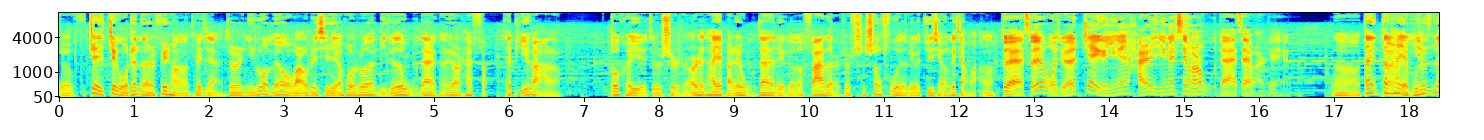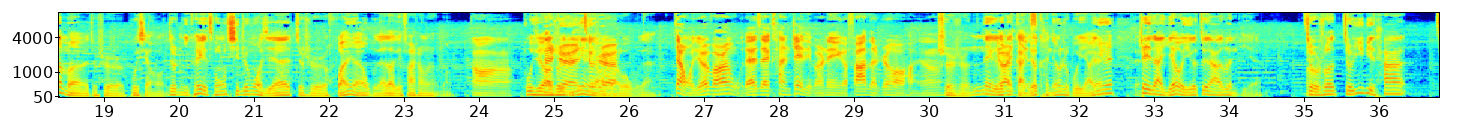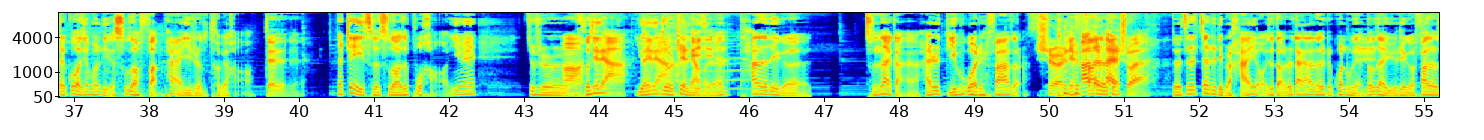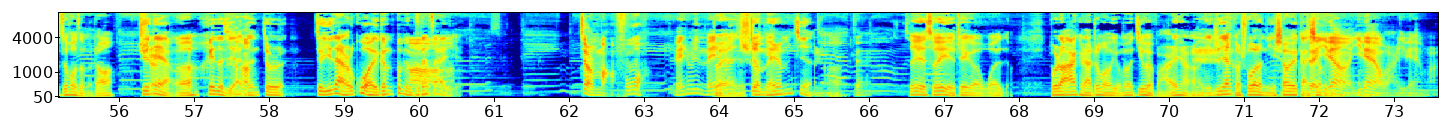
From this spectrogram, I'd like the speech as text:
对，这这个我真的是非常推荐。就是你如果没有玩过这系列，或者说你觉得五代可能有点太乏太疲乏了，都可以就是试试。而且他也把这五代的这个 father 就是胜负的这个剧情给讲完了。对，所以我觉得这个应该还是应该先玩五代，再玩这个。嗯、但但更有它也不是那么就是不行，就是你可以从细枝末节就是还原五代到底发生了什么，啊、不需要说一定要就是玩过五代。但是我觉得玩完五代再看这里边那个发的之后，好像是是，那个感觉肯定是不一样，因为这一代也有一个最大的问题，就是说，就是育碧它在《孤岛惊魂》里塑造反派一直都特别好，对对对，但这一次塑造就不好，因为就是啊核心俩原因就是这两个人他的这个存在感还是敌不过这 father。是 这 father 太帅了。对，在在这里边还有，就导致大家的这关注点嗯都在于这个 father 最后怎么着。至于那两个黑子姐，就是就一带而过，根根本就不太在意。哦就是莽夫，没什么没什么对，就没什么劲嗯啊。对，所以，所以这个我不知道阿克拉之后有没有机会玩一下啊？嗯你之前可说了，你稍微感兴对，趣，一定一定要玩，一定要玩。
